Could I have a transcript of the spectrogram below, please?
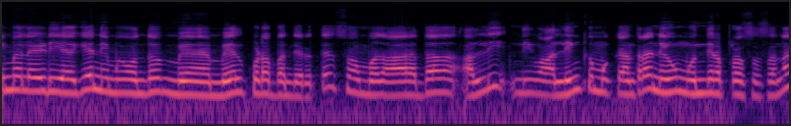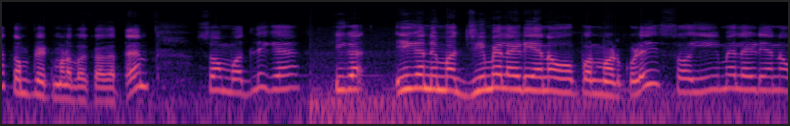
ಇಮೇಲ್ ಐ ಡಿಯಾಗೆ ನಿಮಗೆ ಒಂದು ಮೇಲ್ ಕೂಡ ಬಂದಿರುತ್ತೆ. ಸೊ ಅದ, ಅಲ್ಲಿ ನೀವು ಆ ಲಿಂಕ್ ಮುಖಾಂತರ ನೀವು ಮುಂದಿನ ಪ್ರೊಸೆಸನ್ನು ಕಂಪ್ಲೀಟ್ ಮಾಡಬೇಕಾಗತ್ತೆ. ಸೊ ಮೊದಲಿಗೆ ಈಗ ಈಗ ನಿಮ್ಮ ಜಿಮೇಲ್ ಐ ಡಿಯನ್ನು ಓಪನ್ ಮಾಡ್ಕೊಳ್ಳಿ. ಸೊ ಇಮೇಲ್ ಐ ಡಿಯನ್ನು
